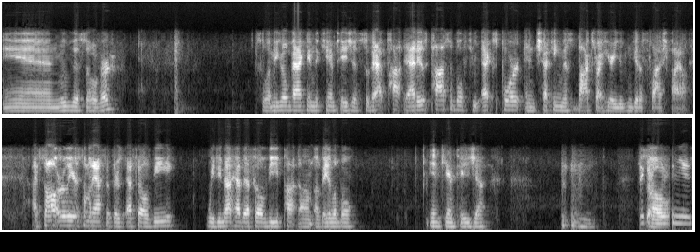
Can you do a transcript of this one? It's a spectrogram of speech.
and move this over. So let me go back into Camtasia. So that, that is possible through export and checking this box right here. You can get a flash file. I saw earlier someone asked if there's FLV. We do not have FLV um, available in Camtasia. Again, so, you can use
